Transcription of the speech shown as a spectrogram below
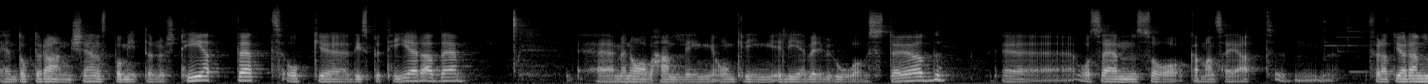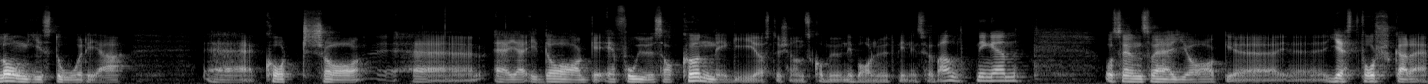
en doktorandtjänst på Mittuniversitetet och disputerade Eh, med en avhandling omkring elever i behov av stöd. Eh, och sen så kan man säga att mm, för att göra en lång historia eh, kort så eh, är jag idag FoU-sakkunnig i Östersunds kommun i barn och utbildningsförvaltningen. Och sen så är jag eh, gästforskare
